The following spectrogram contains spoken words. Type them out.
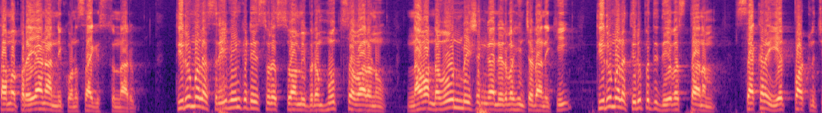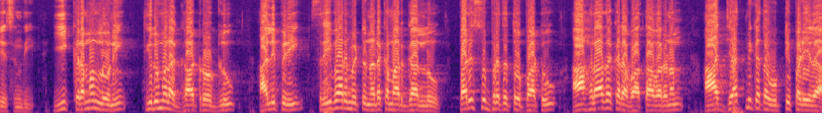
తమ ప్రయాణాన్ని కొనసాగిస్తున్నారు. తిరుమల శ్రీ వెంకటేశ్వర స్వామి బ్రహ్మోత్సవాలను నవ నవోన్మేషంగా నిర్వహించడానికి తిరుమల తిరుపతి దేవస్థానం సకల ఏర్పాట్లు చేసింది. ఈ క్రమంలోని తిరుమల ఘాట్ రోడ్లు అలిపిరి శ్రీవారిమెట్టు నడక మార్గాల్లో పరిశుభ్రతతో పాటు ఆహ్లాదకర వాతావరణం ఆధ్యాత్మికత ఉట్టిపడేలా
